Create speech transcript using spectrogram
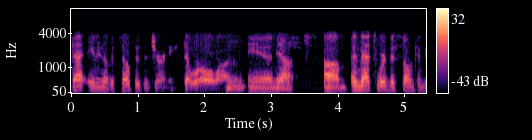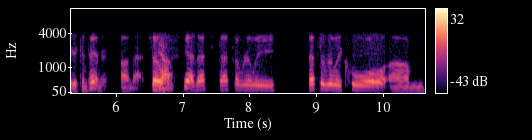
that in and of itself is a journey that we're all on. Mm. And yeah, um, and that's where this song can be a companion on that. So Yeah. that's that's a really that's a really cool um,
